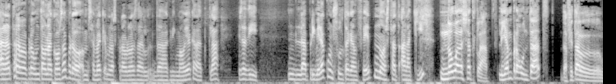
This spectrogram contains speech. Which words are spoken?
Ara t'anava a preguntar una cosa, però em sembla que amb les paraules de, de Grimau ja ha quedat clar. És a dir, la primera consulta que han fet no ha estat a l'equip? No ho ha deixat clar. Li han preguntat, de fet el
